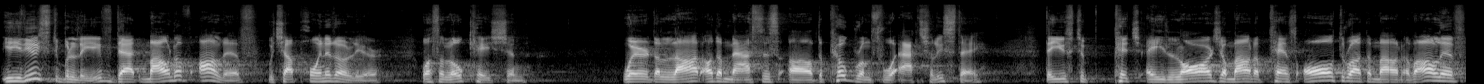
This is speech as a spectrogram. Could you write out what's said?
It used to believe that Mount of Olive, which I pointed earlier, was a location where the lot of the masses of the pilgrims will actually stay. They used to pitch a large amount of tents all throughout the Mount of Olive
